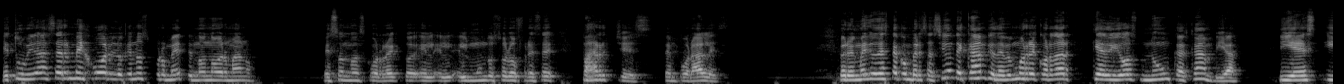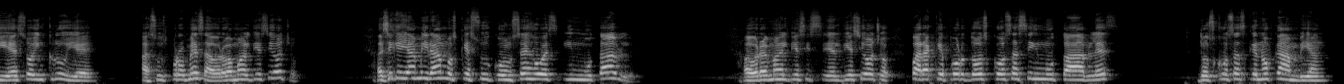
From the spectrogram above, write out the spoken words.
es tu vida va a ser mejor, lo que nos promete. No, no, hermano. Eso no es correcto. El, el mundo solo ofrece parches temporales. Pero en medio de esta conversación de cambio debemos recordar que Dios nunca cambia. Y, es, y eso incluye a sus promesas. Ahora vamos al 18. Así que ya miramos que su consejo es inmutable. Ahora vamos al 18. Para que por dos cosas inmutables, dos cosas que no cambian,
